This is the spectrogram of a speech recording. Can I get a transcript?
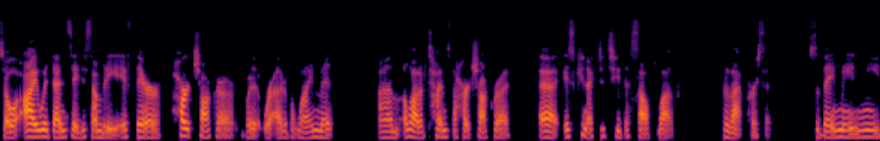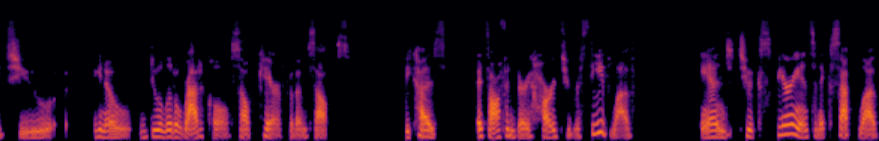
So I would then say to somebody if their heart chakra were, were out of alignment, um, a lot of times the heart chakra uh, is connected to the self love for that person. So they may need to, you know, do a little radical self care for themselves because it's often very hard to receive love and to experience and accept love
